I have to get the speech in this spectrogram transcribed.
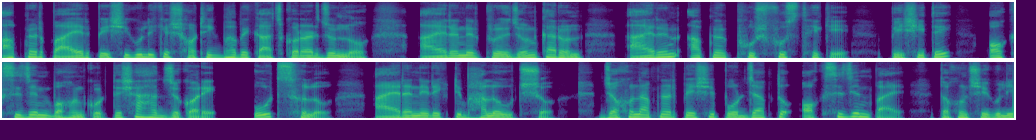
আপনার পায়ের পেশিগুলিকে সঠিকভাবে কাজ করার জন্য আয়রনের প্রয়োজন, কারণ আয়রন আপনার ফুসফুস থেকে পেশিতে অক্সিজেন বহন করতে সাহায্য করে। উৎস হল আয়রনের একটি ভালো উৎস। যখন আপনার পেশি পর্যাপ্ত অক্সিজেন পায়, তখন সেগুলি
